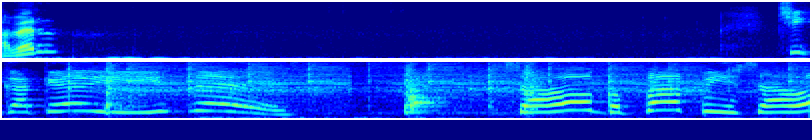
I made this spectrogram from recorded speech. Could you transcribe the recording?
A ver. Chica, ¿qué dices? Saoco, papi, saoco.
